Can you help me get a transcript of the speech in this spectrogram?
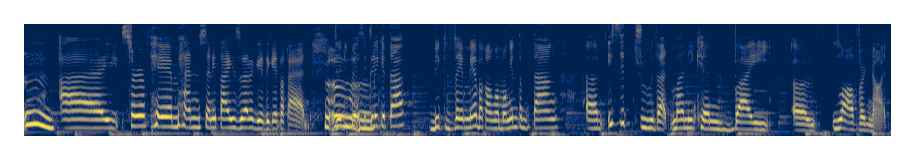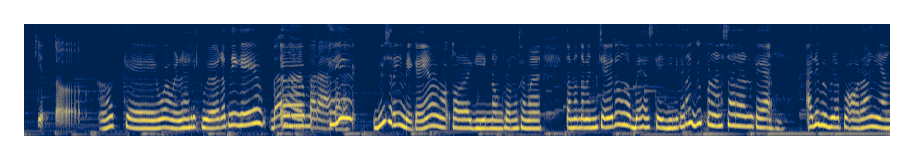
Mm. I serve him hand sanitizer gitu-gitu kan. Jadi basically kita big theme-nya bakal ngomongin tentang um, is it true that money can buy uh, love or not gitu. Oke, wah menarik banget nih kayaknya. Banget, em, parah, Kayaknya gue sering deh kayaknya kalau lagi nongkrong sama teman-teman cewek tuh ngebahas kayak gini karena gue penasaran kayak ada beberapa orang yang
